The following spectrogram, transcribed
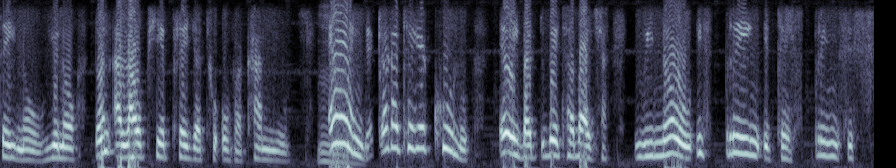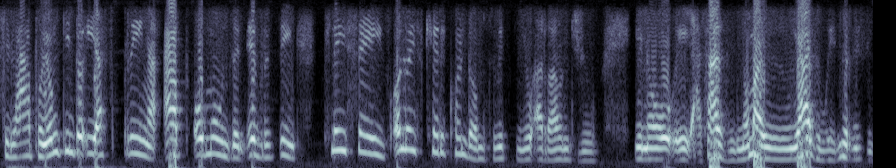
say no you know don't allow peer pressure to overcome you hmm. and qakatheke kukhulu eyi bantu bethu abatsha we know i-spring it's springs silapho yonke into iyaspringa up hormones and everything play safe always carry condoms with you around you you know eh, asazi noma uyazi wena ireason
